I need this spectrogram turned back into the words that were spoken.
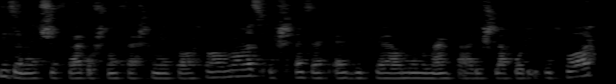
11 söptágoston festményt tartalmaz, és ezek egyike a monumentális Lahori udvar.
